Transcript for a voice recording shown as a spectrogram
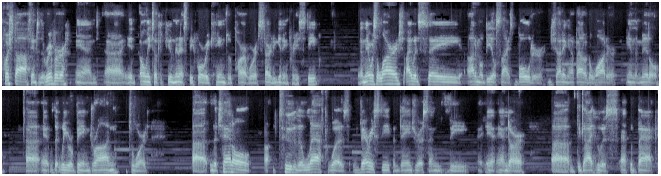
pushed off into the river, and uh, it only took a few minutes before we came to a part where it started getting pretty steep. And there was a large, I would say, automobile sized boulder jutting up out of the water in the middle uh, that we were being drawn toward. Uh, the channel uh, to the left was very steep and dangerous, and the and our uh, the guy who was at the back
